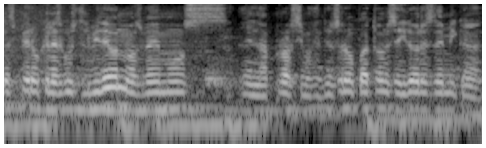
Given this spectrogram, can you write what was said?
espero que les guste el video. Nos vemos en la próxima gente. Un saludo para todos los seguidores de mi canal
